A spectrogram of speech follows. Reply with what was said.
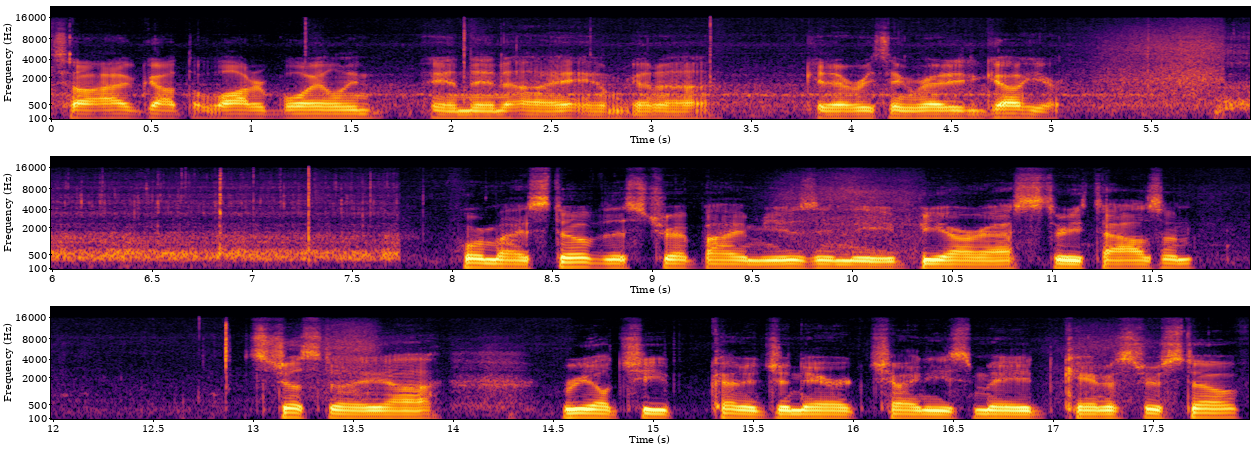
So I've got the water boiling and then I am gonna get everything ready to go here. For my stove this trip I am using the BRS 3000. It's just a uh, real cheap kind of generic Chinese made canister stove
